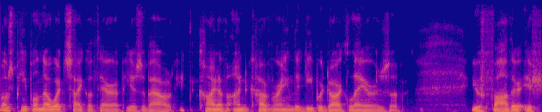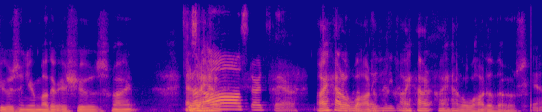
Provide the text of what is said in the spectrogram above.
most people know what psychotherapy is about, kind of uncovering the deeper dark layers of your father issues and your mother issues, right? And it have, all starts there. I had a lot of I had I had a lot of those. Yeah.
